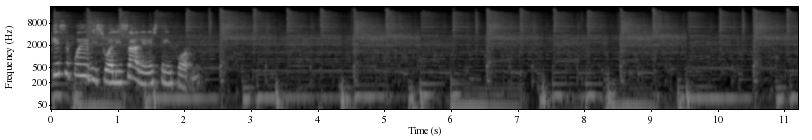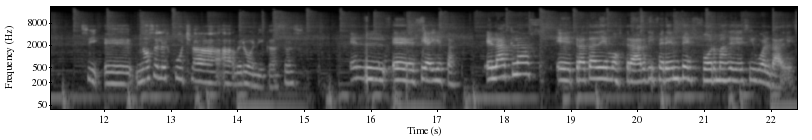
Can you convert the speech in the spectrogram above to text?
¿Qué se puede visualizar en este informe? Sí, no se le escucha a Verónica. ¿estás? El, eh, sí, ahí está. El Atlas eh, trata de mostrar diferentes formas de desigualdades.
